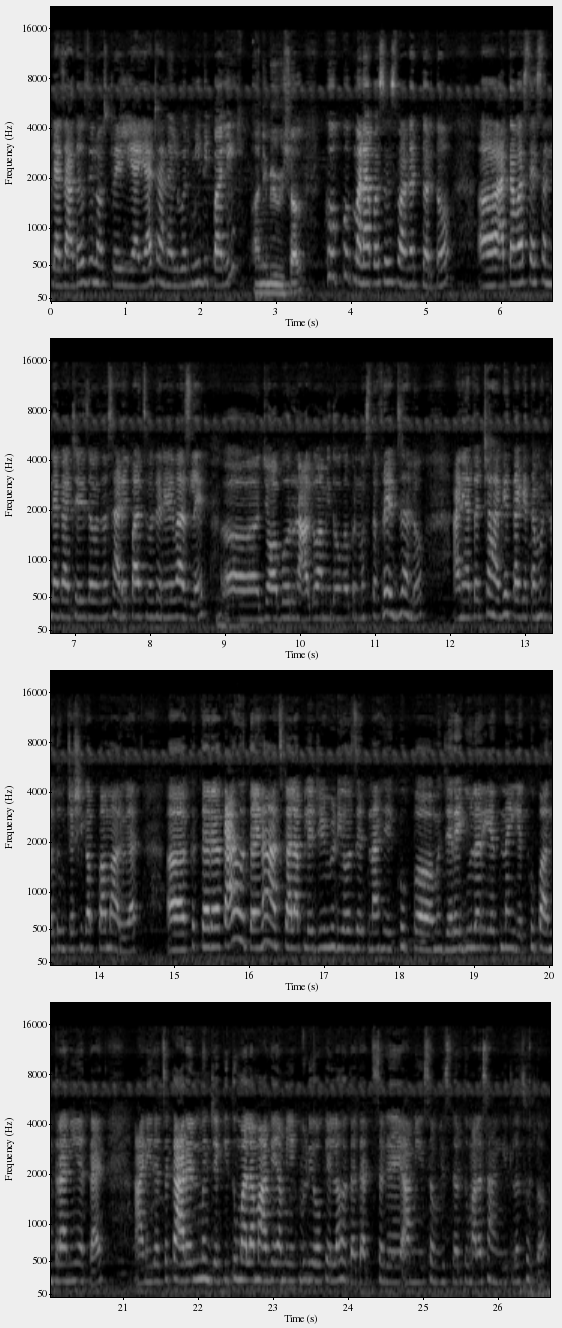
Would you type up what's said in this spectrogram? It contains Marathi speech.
आपल्या जाधव इन ऑस्ट्रेलिया या चॅनलवर मी दीपाली. आणि मी विशाल. खूप खूप मनापासून स्वागत करतो. अं, आता वाजता संध्याकाळचे जवळजवळ साडेपाच वगैरे वाजलेत. अं, जॉबवरून आलो आम्ही दोघं पण मस्त फ्रेश झालो. आणि आता चहा घेता घेता म्हटलं तुमच्याशी गप्पा मारूयात. अं, तर काय होतंय ना आजकाल आपले जे व्हिडिओज आहेत ना हे खूप अं, म्हणजे रेग्युलर येत नाही आहेत खूप अंतराने येत आहेत. आणि त्याचं कारण म्हणजे की तुम्हाला मागे आम्ही एक व्हिडिओ केला होता त्यात सगळे आम्ही सविस्तर तुम्हाला सांगितलंच होतं.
